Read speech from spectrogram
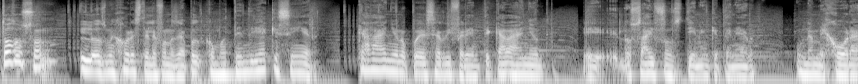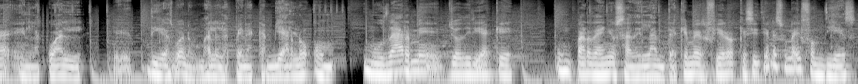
todos son los mejores teléfonos de Apple como tendría que ser. Cada año no puede ser diferente, cada año eh, los iPhones tienen que tener una mejora en la cual digas, bueno, vale la pena cambiarlo o mudarme, yo diría que un par de años adelante. ¿A qué me refiero? Que si tienes un iPhone 10,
